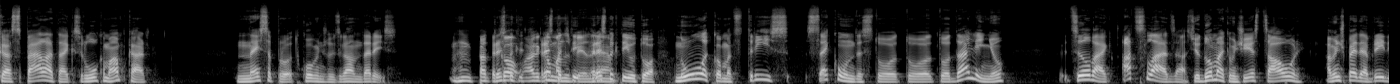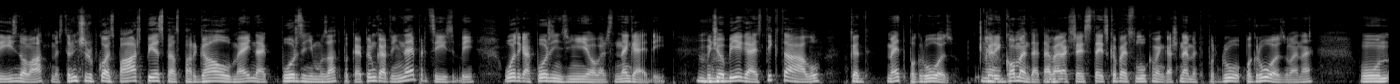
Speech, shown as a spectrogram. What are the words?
ka spēlētāji, kas ir lūkam apkārt, nesaprot, ko viņš līdz galam darīs. Mhm, pat respektīvi, ko, respektīvi, biedri, respektīvi to 0,3 sekundes to, to, to daļiņu cilvēki atslēdzās, jo domāja, ka viņš ies cauri. Viņš pēdējā brīdī izdomāja atmest. Viņš tur kaut kāds pāris piespēles par galvu, mēģināja porziņu uz atpakaļ. Pirmkārt, viņa neprecīzi bija. Otrkārt, porziņš viņu jau negaidīja. Mm -hmm. Viņš jau bija iegājis tik tālu, kad met pa grozu. Ka arī komentētāji vairāk reizes teica, kāpēc Luka vienkārši nemeta pa, gro, pa grozu. Un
